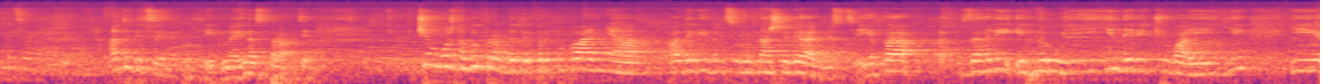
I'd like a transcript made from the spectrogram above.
Мені це не потрібно. А тобі це не потрібно, і насправді. Чим можна виправдати перебування Ади Лівенцевої в нашій реальності, яка е, взагалі ігнорує її, не відчуває її і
